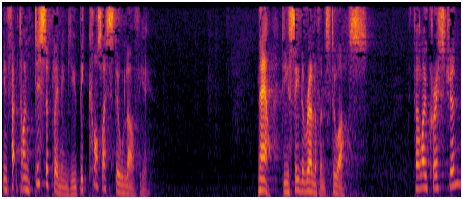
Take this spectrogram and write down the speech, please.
In fact, I'm disciplining you because I still love you. Now, do you see the relevance to us? Fellow Christian,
